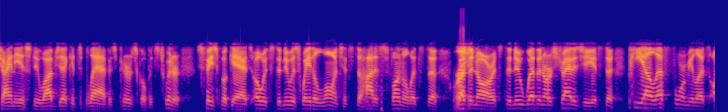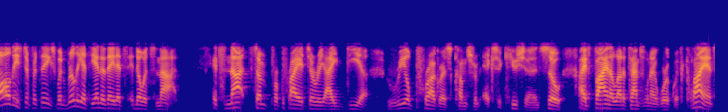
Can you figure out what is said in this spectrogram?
shiniest new object. It's Blab, it's Periscope, it's Twitter, it's Facebook ads. Oh, it's the newest way to launch. It's the hottest funnel. It's the right. webinar. It's the new webinar strategy. It's the PLF formula. It's all these different things. When really, at the end of the day, that's no, it's not. It's not some proprietary idea. Real progress comes from execution. And so I find a lot of times when I work with clients,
